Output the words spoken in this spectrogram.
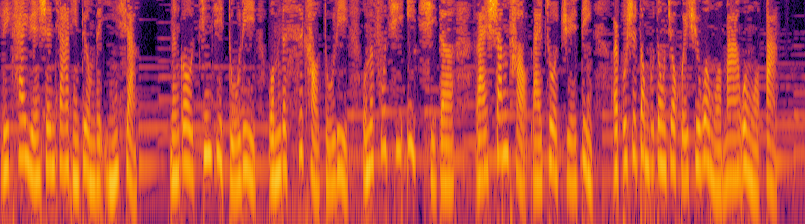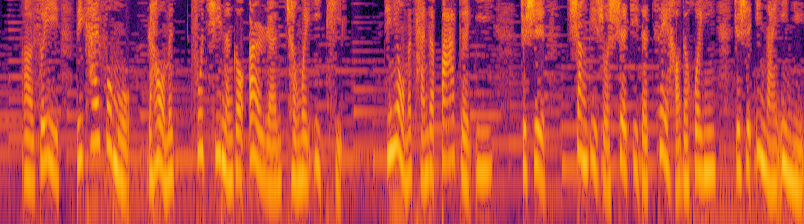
离开原生家庭对我们的影响，能够经济独立，我们的思考独立，我们夫妻一起的来商讨来做决定，而不是动不动就回去问我妈问我爸，呃，所以离开父母，然后我们夫妻能够二人成为一体。今天我们谈的八个一，就是上帝所设计的最好的婚姻，就是一男一女，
